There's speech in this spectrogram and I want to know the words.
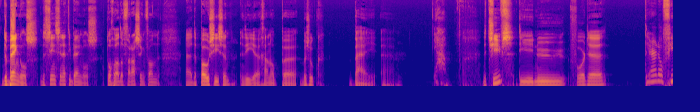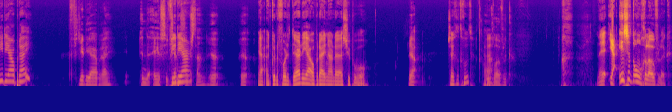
De Bengals, de Cincinnati Bengals. Toch wel de verrassing van eh, de postseason. Die eh, gaan op eh, bezoek bij ja, de Chiefs. Die nu voor de derde of vierde jaar op rij. Vierde jaar op rij in de AFC Vierde Championship jaar? staan. Ja. Ja, en kunnen voor de derde jaar op rij naar de Super Bowl. Ja, Zeg dat goed? Ja. ongelooflijk. Nee, ja, is het ongelooflijk?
